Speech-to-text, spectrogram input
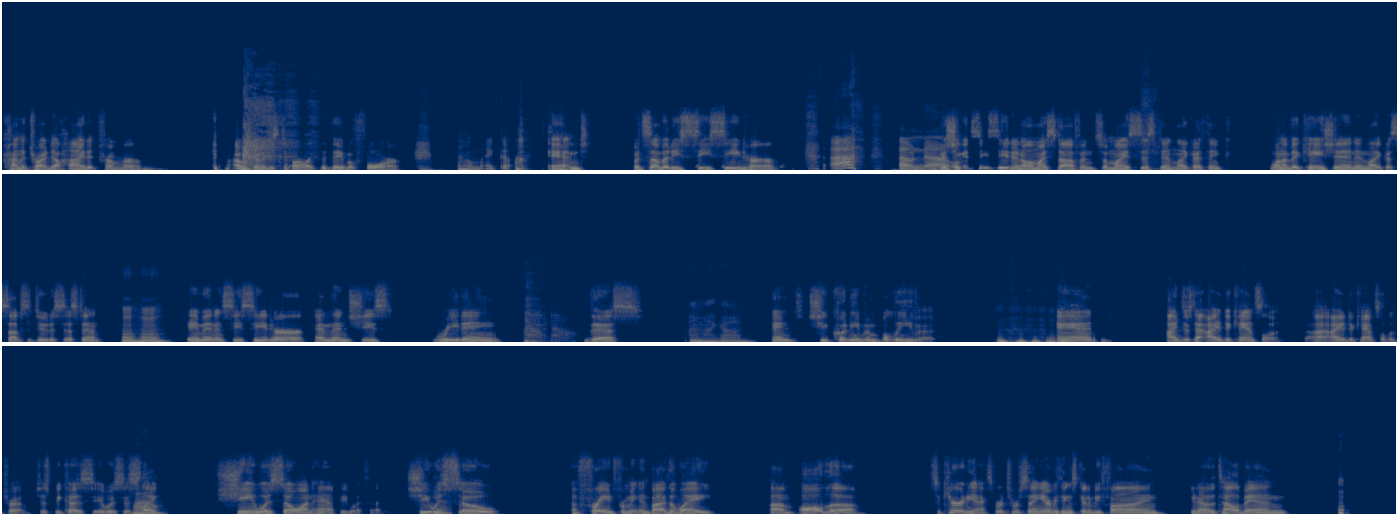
kind of tried to hide it from her. I was going to just tell her like the day before. oh my God. And but somebody CC'd her Ah, oh no. because she gets CC'd in all my stuff. And so my assistant, like I think went on vacation and like a substitute assistant hmm came in and CC'd her. And then she's reading Oh no. this Oh my God. and she couldn't even believe it. And I just, I had to cancel it. I, I had to cancel the trip just because it was just Wow. like, she was so unhappy with it. She was Yeah. so afraid for me. And by the way, um, all the security experts were saying everything's going to be fine. You know, the Taliban.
